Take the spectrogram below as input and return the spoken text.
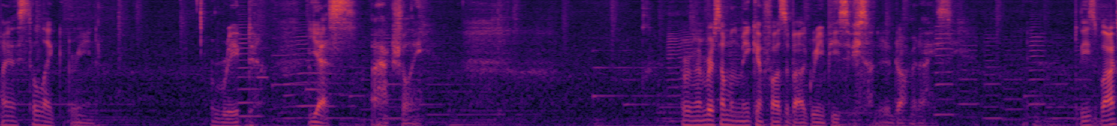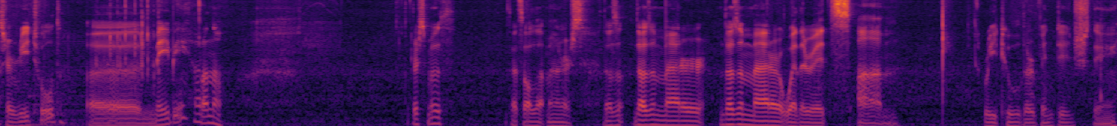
I still like green. Rigged. Yes, actually. Remember someone making fuss about green PCBs under Andromeda IC. Yeah. These blacks are retooled? Uh, maybe? I don't know. They're smooth. That's all that matters. Doesn't doesn't matter doesn't matter whether it's um retooled or vintage thing.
